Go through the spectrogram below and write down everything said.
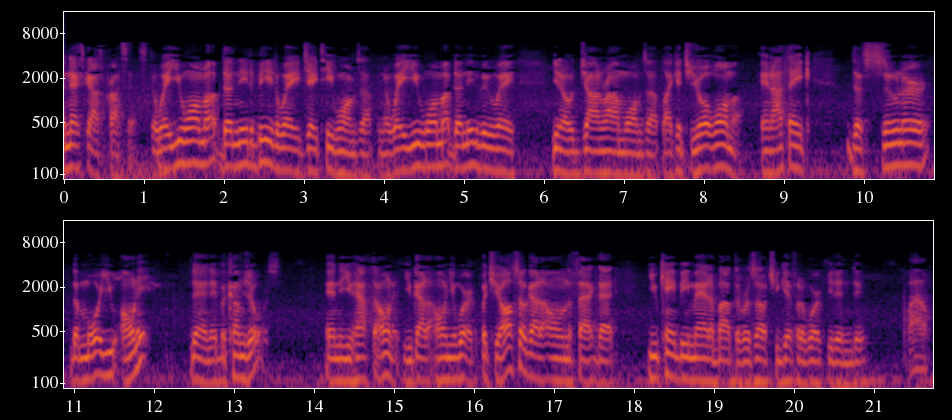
the next guy's process. The way you warm up doesn't need to be the way JT warms up, and the way you warm up doesn't need to be the way you know Jon Rahm warms up. Like it's your warm up. And I think the sooner, the more you own it, then it becomes yours and you have to own it. You got to own your work, but you also got to own the fact that you can't be mad about the results you get for the work you didn't do. Wow,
